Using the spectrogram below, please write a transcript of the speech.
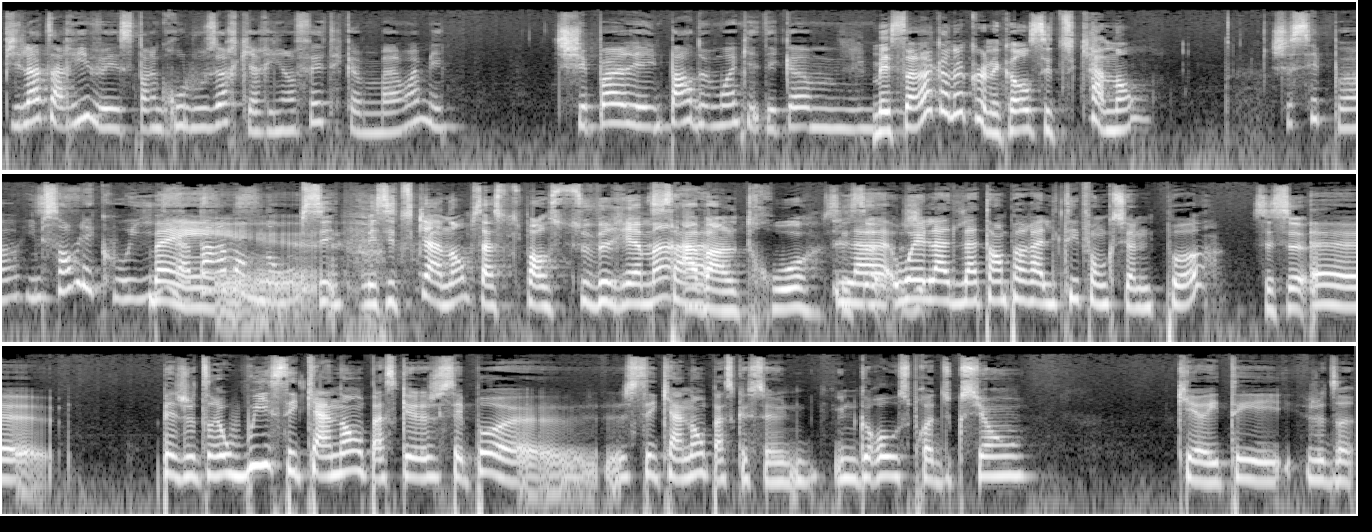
Puis là, t'arrives et c'est un gros loser qui a rien fait. T'es comme, bah ouais, mais je sais pas, il y a une part de moi qui était comme, Mais Sarah Connor Chronicles, c'est-tu canon? Je sais pas. Il me semblait que oui, Ben, mais apparemment non. euh, C'est- mais c'est-tu canon? Puis ça se passe-tu vraiment Ça- avant le 3? C'est La, ça. ouais, la temporalité fonctionne pas. C'est ça. Euh, ben, je veux dire, oui, c'est canon parce que je sais pas, euh, c'est canon parce que c'est une, une grosse production qui a été, je veux dire,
